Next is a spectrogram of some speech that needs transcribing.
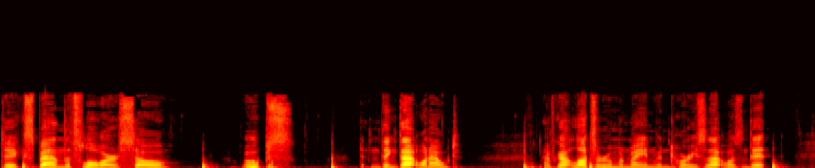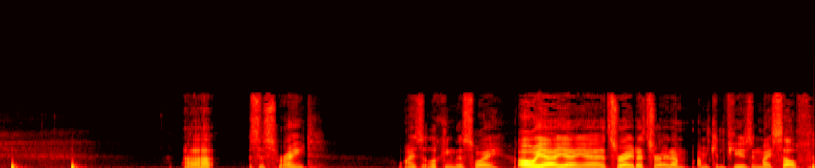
to expand the floor. So, oops, didn't think that one out. I've got lots of room in my inventory, so that wasn't it. Uh, is this right? Why is it looking this way? Oh yeah, yeah, yeah. It's right. It's right. I'm I'm confusing myself.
